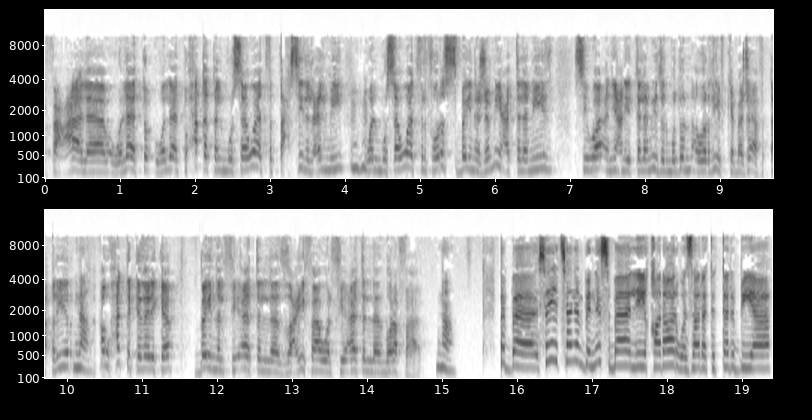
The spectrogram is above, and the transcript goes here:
فعالة ولا ولا تحقق المساواة في التحصيل العلمي والمساواة في الفرص بين جميع التلاميذ سواء يعني تلاميذ المدن أو الريف كما جاء في التقرير نعم. أو حتى كذلك بين الفئات الضعيفة والفئات المرفهة. نعم. طب سيد سالم بالنسبة لقرار وزارة التربية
